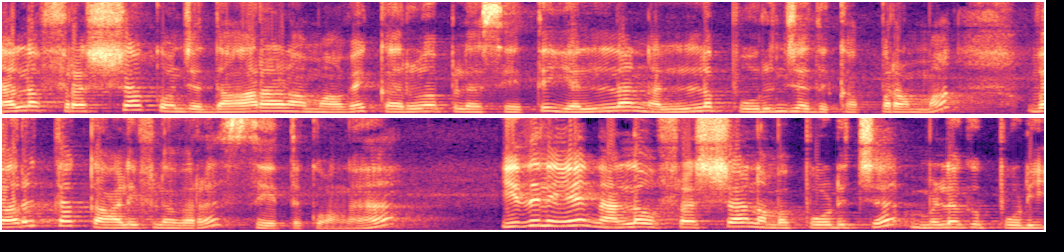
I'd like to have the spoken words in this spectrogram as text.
நல்லா ஃப்ரெஷ்ஷாக கொஞ்சம் தாராளமாகவே கருவேப்பிலை சேர்த்து எல்லாம் நல்லா பொரிஞ்சதுக்கப்புறமா வறுத்த காலிஃப்ளவரை சேர்த்துக்கோங்க. இதுலேயே நல்லா ஃப்ரெஷ்ஷாக நம்ம பொடிச்ச மிளகு பொடி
